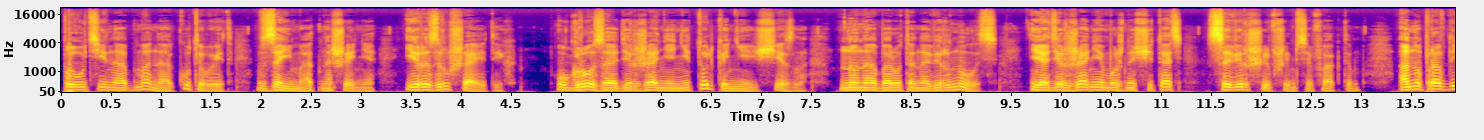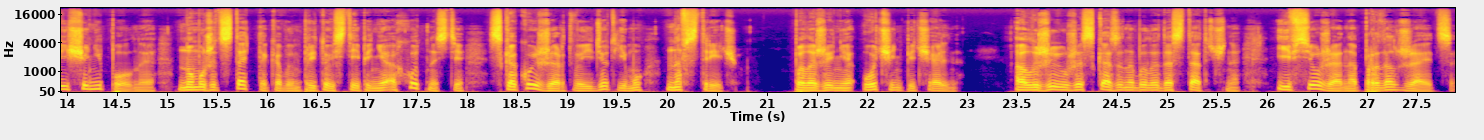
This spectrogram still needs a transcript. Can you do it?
Паутина обмана окутывает взаимоотношения и разрушает их. Угроза одержания не только не исчезла, но наоборот она вернулась, и одержание можно считать совершившимся фактом. Оно, правда, еще не полное, но может стать таковым при той степени охотности, с какой жертва идет ему навстречу. Положение очень печально. О лжи уже сказано было достаточно, и все же она продолжается.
